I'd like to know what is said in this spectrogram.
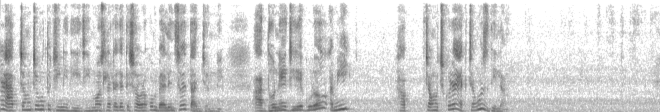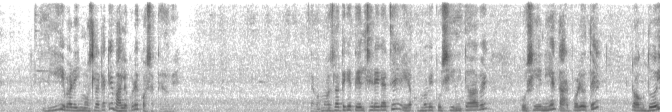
আর হাফ চামচের মতো চিনি দিয়েছি। মশলাটা যাতে সব রকম ব্যালেন্স হয় তার জন্যে। আর ধনে জিরে গুঁড়ো আমি হাফ চামচ করে এক চামচ দিলাম। দিয়ে এবার এই মশলাটাকে ভালো করে কষাতে হবে। দেখো, মশলা থেকে তেল ছেড়ে গেছে, এরকমভাবে কষিয়ে নিতে হবে। কষিয়ে নিয়ে তারপরে ওতে টক দই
